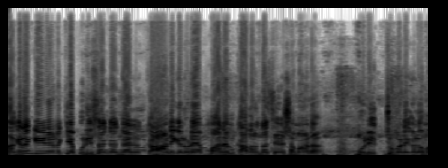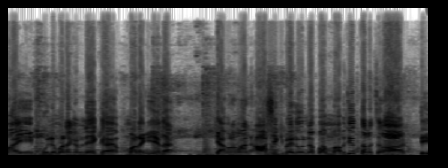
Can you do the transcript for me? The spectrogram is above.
നഗരം കീഴടക്കിയ പോലീസ് സംഘങ്ങൾ കാണികളുടെ മനം കവർന്ന ശേഷമാണ് പുലി ചുവടുകളുമായി പുലിമടകളിലേക്ക് മടങ്ങിയത്. ക്യാമറമാൻ ആഷിഖ് ബലൂലിനൊപ്പം അഭിജിത്ത് തളച്ചിറ ടി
